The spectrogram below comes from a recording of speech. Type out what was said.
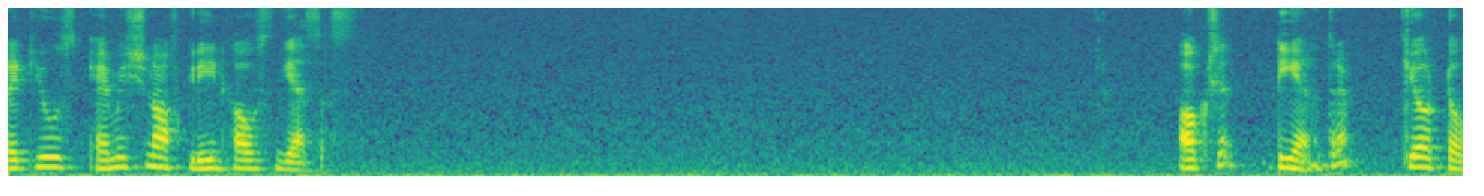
reduce emission of green house gases option D ആണ് ഉത്തരം ക്യോട്ടോ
